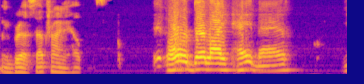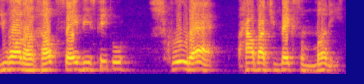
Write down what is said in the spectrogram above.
Like, bro, stop trying to help us. Or they're like, hey, man, you want to help save these people? Screw that. How about you make some money?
